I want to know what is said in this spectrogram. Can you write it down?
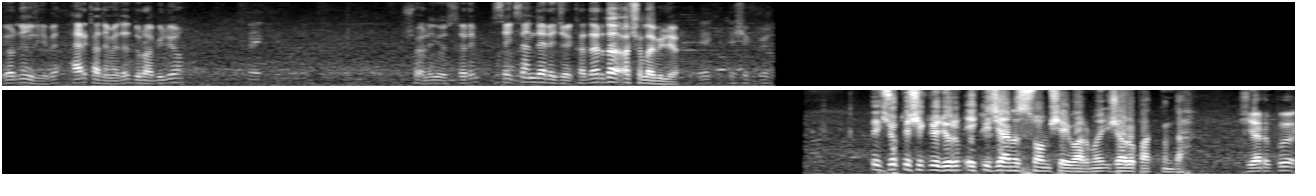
gördüğünüz gibi her kademede durabiliyor. Şöyle göstereyim. 80 dereceye kadar da açılabiliyor. Peki teşekkür ederim. Peki çok teşekkür ediyorum. Ekleyeceğiniz son bir şey var mı Jarup hakkında? Jarup'u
